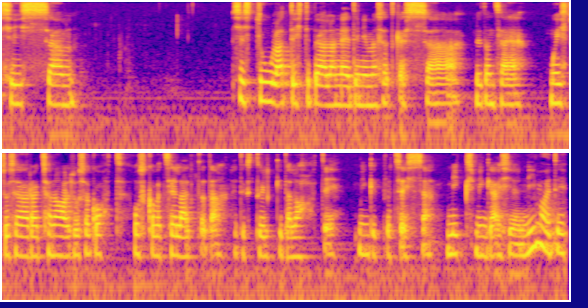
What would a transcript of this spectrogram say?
siis, ähm, siis tuulad tihtipeale on need inimesed, kes äh, nüüd on see mõistuse ja ratsionaalsuse koht, oskavad seletada, näiteks tõlkida lahti mingeid protsesse, miks mingi asi on niimoodi,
